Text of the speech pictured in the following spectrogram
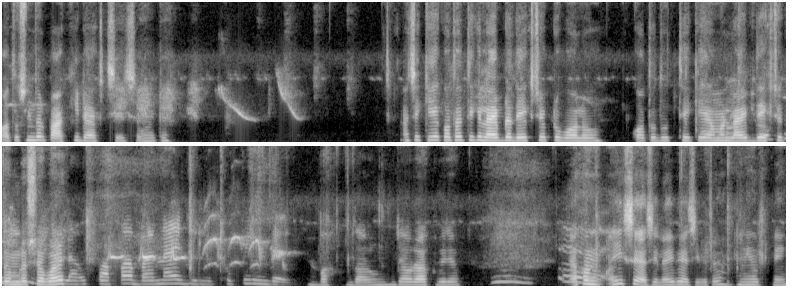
কত সুন্দর পাখি ডাকছে এই সময়টা। আচ্ছা কে কোথা থেকে লাইভটা দেখছ একটু বলো। কত দূর থেকে আমার লাইভ দেখছ তোমরা সবাই? বাহ দারুণ। যাও রাখবে যাও। এখন সে আছি লাইভে আছি বেটা মিউট নেই।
